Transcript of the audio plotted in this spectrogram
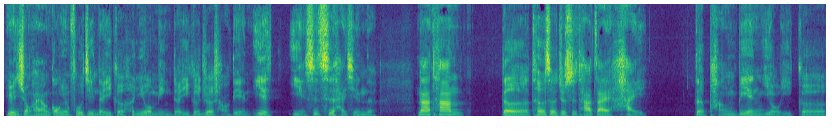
远雄海洋公园附近的一个很有名的一个热炒店，也也是吃海鲜的。那它的特色就是它在海的旁边有一个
